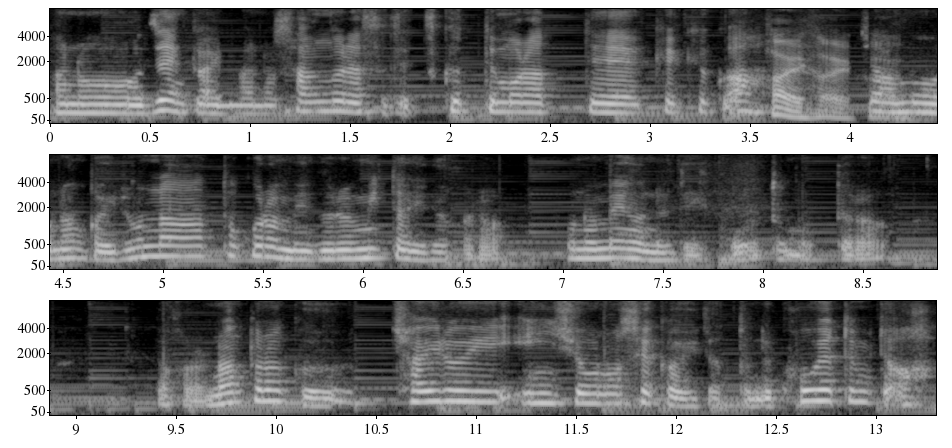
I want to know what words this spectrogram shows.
あの前回のあのサングラスで作ってもらって結局あはいはいはい。じゃあもうなんかいろんなところ巡るみたいだからこのメガネで行こうと思ったらだからなんとなく茶色い印象の世界だったんでこうやって見てあ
